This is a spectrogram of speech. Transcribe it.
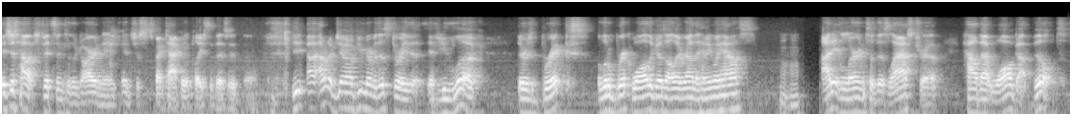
it's just how it fits into the garden, and it's just a spectacular place to visit. Uh, you- I I don't know, Jim, if you remember this story. That if you look, there's bricks, a little brick wall that goes all the way around the Hemingway house. hmm I didn't learn until this last trip how that wall got built.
